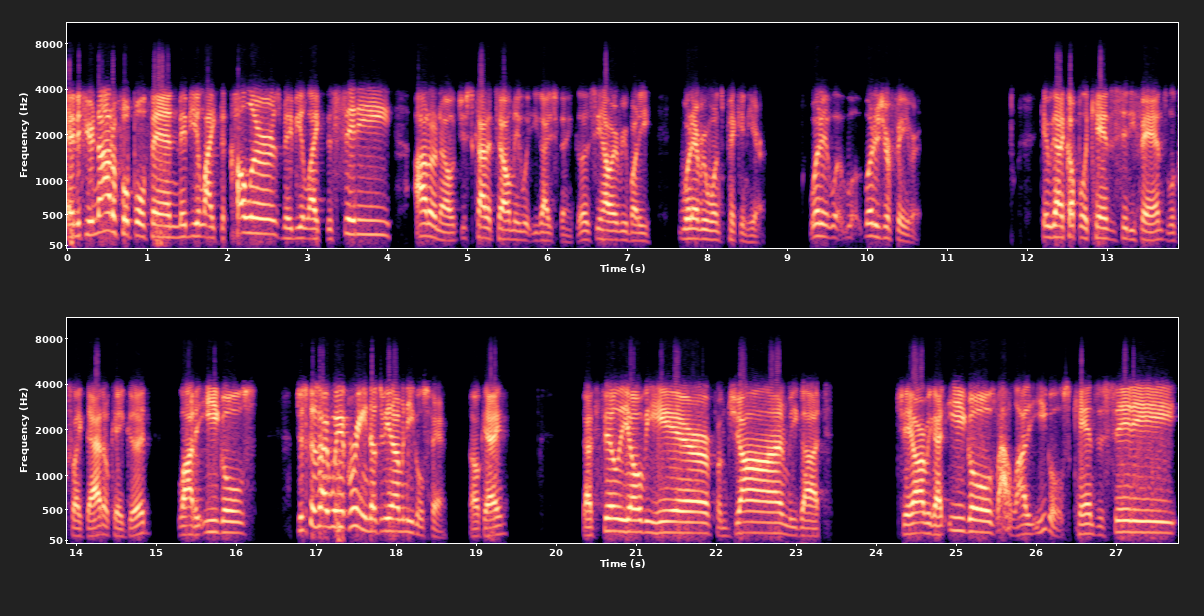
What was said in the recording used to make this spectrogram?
and if you're not a football fan, maybe you like the colors, maybe you like the city. I don't know. Just kind of tell me what you guys think. Let's see how everybody, what everyone's picking here. What what, what is your favorite? Okay, we got a couple of Kansas City fans. Looks like that. Okay, good. A lot of Eagles. Just because I wear green doesn't mean I'm an Eagles fan. Okay. Got Philly over here from John. We got JR. We got Eagles. Wow, a lot of Eagles. Kansas City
